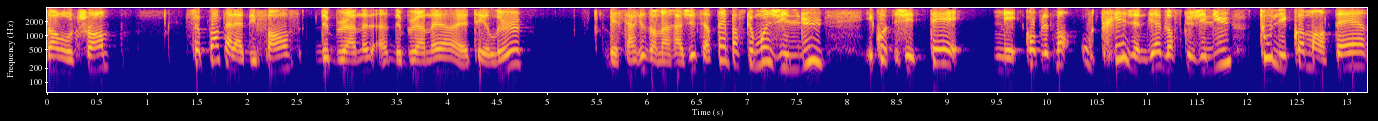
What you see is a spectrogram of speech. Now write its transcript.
Donald Trump se porte à la défense de de Breonna Taylor, ben ça risque d'en enrager certains parce que moi j'ai lu, écoute, j'étais mais complètement outrée, Geneviève, lorsque j'ai lu tous les commentaires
